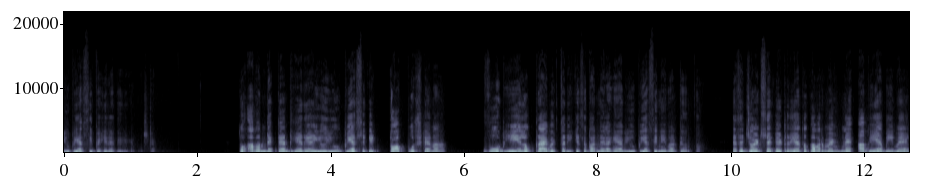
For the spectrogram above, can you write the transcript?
यूपीएससी पे ही रहती थी पोस्ट तो अब हम देखते हैं धीरे धीरे यू यूपीएससी की टॉप पोस्ट है ना, वो भी ये लोग प्राइवेट तरीके से भरने लगे हैं। अब यूपीएससी नहीं भरते उनको। जैसे ज्वाइंट सेक्रेटरी है तो गवर्नमेंट ने अभी अभी में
